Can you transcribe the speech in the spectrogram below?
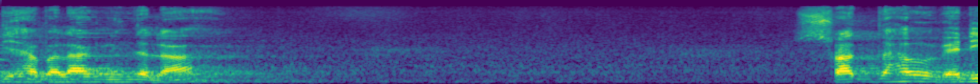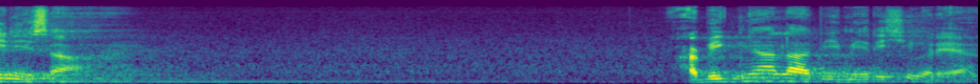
දිහා බලාගෙන ඉඳලා ශ්‍රද්ධාව වැඩි නිසා අභිඥාලාභී මේ ඍෂිවරයා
